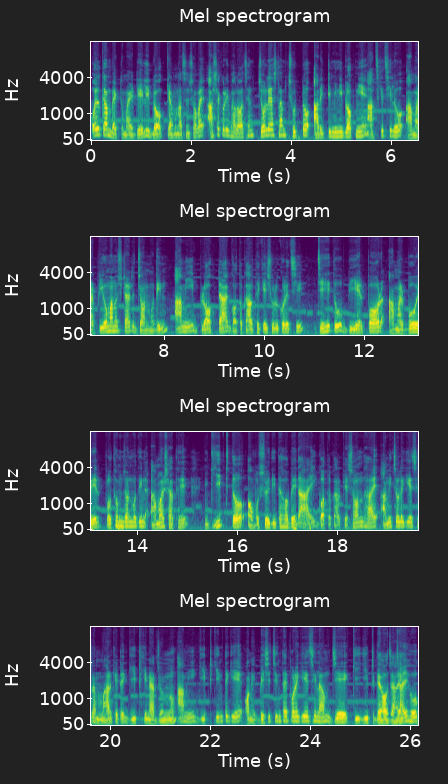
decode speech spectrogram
welcome back to my daily blog. কেমন আছেন সবাই? আশা করি ভালো আছেন। চলে আসলাম ছোট্ট আরেকটি মিনি ব্লগ নিয়ে। আজকে ছিল আমার প্রিয় মানুষটার জন্মদিন। আমি ব্লগটা গতকাল থেকেই শুরু করেছি। যেহেতু বিয়ের পর আমার বউয়ের প্রথম জন্মদিন আমার সাথে গিফট তো অবশ্যই দিতে হবে। তাই গতকালকে সন্ধ্যায় আমি চলে গিয়েছিলাম মার্কেটে গিফট কেনার জন্য। আমি গিফট কিনতে গিয়ে অনেক বেশি চিন্তায় পড়ে গিয়েছিলাম যে কি গিফট দেওয়া যায়। যাই হোক,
